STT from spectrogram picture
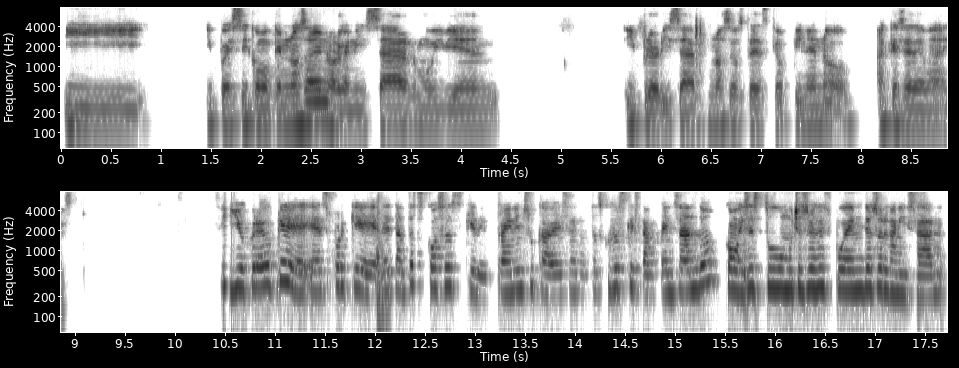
y, y pues sí, como que no saben organizar muy bien y priorizar. No sé ustedes qué opinen o a qué se deba esto. Sí, yo creo que es porque de tantas cosas que traen en su cabeza, tantas cosas que están pensando, como dices tú, muchas veces pueden desorganizar,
